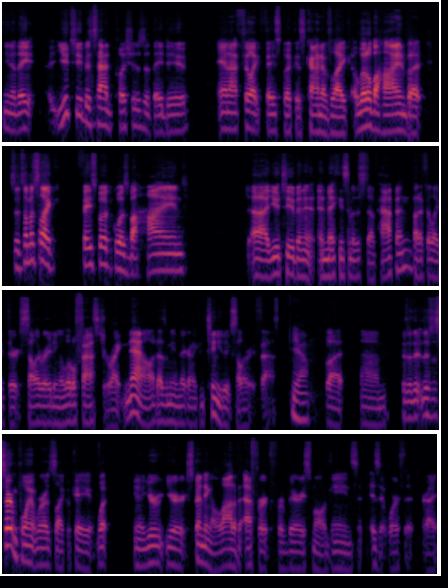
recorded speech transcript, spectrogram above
you know, they YouTube has had pushes that they do, and I feel like Facebook is kind of like a little behind, but so it's almost like Facebook was behind uh, YouTube and and making some of this stuff happen, but I feel like they're accelerating a little faster right now. It doesn't mean they're going to continue to accelerate fast. Yeah, but um because there, there's a certain point where it's like okay what you know you're you're spending a lot of effort for very small gains. Is it worth it? Right?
